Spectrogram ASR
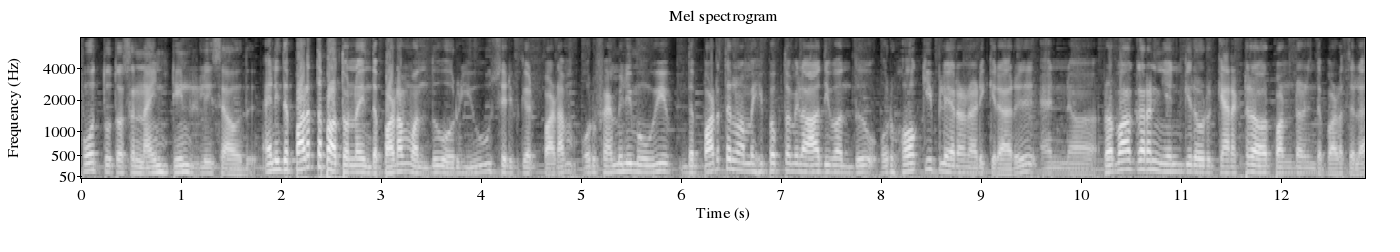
four two thousand nineteen release ஆகுது. அண்ட் இந்த படத்தை பார்த்தோன்னா இந்த படம் வந்து ஒரு யூ சர்டிஃபிகேட் படம் ஒரு ஃபேமிலி மூவி இந்த படத்தில் நம்ம ஹிப்ஹப் தமிழ் ஆதி வந்து ஒரு ஹாக்கி பிளேயராக நடிக்கிறாரு. அண்ட் uh, பிரபாகரன் என்கிற ஒரு கேரக்டர் அவர் பண்ணுறாரு இந்த படத்தில்.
